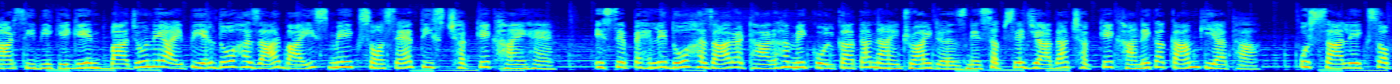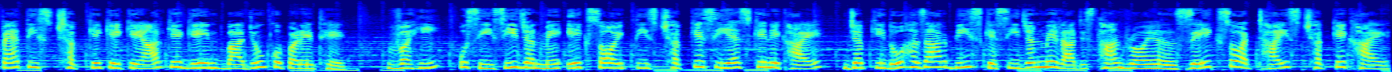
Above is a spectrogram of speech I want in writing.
आर सी बी के गेंदबाजों ने आई पी एल 2022 में एक छक्के खाए हैं। इससे पहले 2018 में कोलकाता नाइट राइडर्स ने सबसे ज़्यादा छक्के खाने का काम किया था। उस साल 135 छक्के के के आर के गेंदबाजों को पड़े थे। वहीं, उसी सीज़न में 131 छक्के सी ने खाए। जबकि 2020 के सीज़न में राजस्थान रॉयल्स 128 छक्के खाए।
